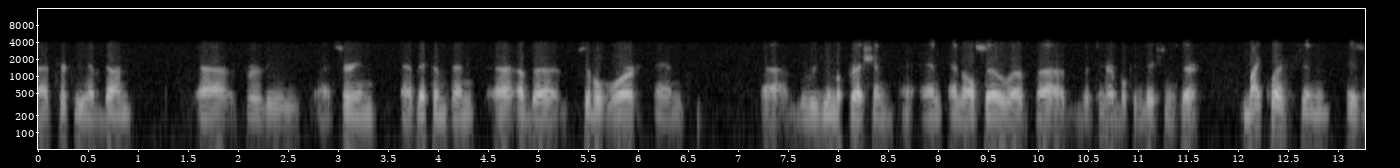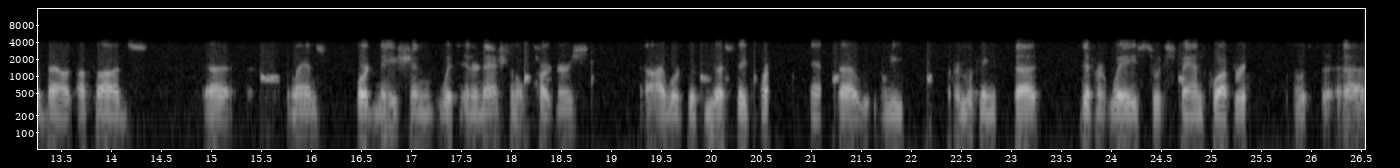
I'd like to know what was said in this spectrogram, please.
uh, Turkey have done uh, for the Syrian victims and of the civil war and the regime oppression and also of the terrible conditions there. My question is about AFAD's plans coordination with international partners. I work with the U.S. State Department, and we are looking at different ways to expand cooperation Uh,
